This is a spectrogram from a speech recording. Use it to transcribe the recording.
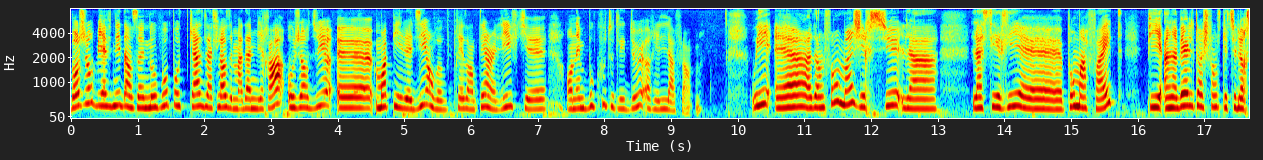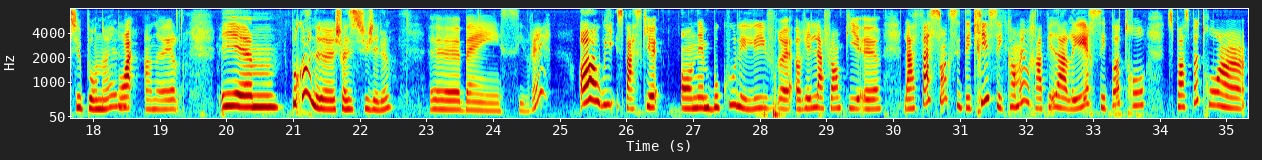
Bonjour, bienvenue dans un nouveau podcast de la classe de Madame Mira. Aujourd'hui, euh, moi et Elodie, on va vous présenter un livre qu'on aime beaucoup toutes les deux, Aurélie Laflamme. Oui, euh, dans le fond, moi, j'ai reçu la, la série euh, pour ma fête. Puis Annabelle, toi, je pense que tu l'as reçu pour Noël. Ouais, à Noël. Et pourquoi on a choisi ce sujet-là? Ben, c'est vrai. Ah oui, c'est parce que on aime beaucoup les livres euh, Aurélie Laflamme. Puis euh, la façon que c'est écrit, c'est quand même rapide à lire. C'est pas trop. Tu passes pas trop un,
